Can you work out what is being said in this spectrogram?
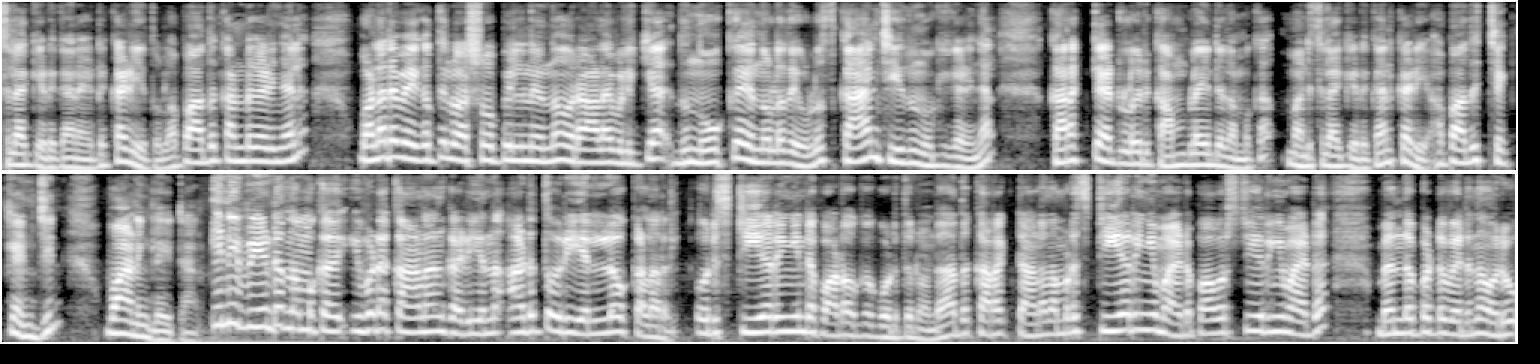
മനസ്സിലാക്കിയെടുക്കാനായിട്ട് കഴിയത്തുള്ളൂ. അപ്പോൾ അത് കണ്ടു കഴിഞ്ഞാൽ വളരെ വേഗത്തിൽ വർക്ക്ഷോപ്പിൽ നിന്ന് ഒരാളെ വിളിക്കുക ഇത് നോക്കുക എന്നുള്ളതേ ഉള്ളൂ. സ്കാൻ ചെയ്ത് നോക്കിക്കഴിഞ്ഞാൽ കറക്റ്റായിട്ടുള്ള ഒരു കംപ്ലൈന്റ് നമുക്ക് മനസ്സിലാക്കിയെടുക്കാൻ കഴിയും. അപ്പോൾ അത് ചെക്ക് എഞ്ചിൻ വാണിംഗ് ലൈറ്റ് ആണ്. ഇനി വീണ്ടും നമുക്ക് ഇവിടെ കാണാൻ കഴിയുന്ന അടുത്തൊരു യെല്ലോ കളറിൽ ഒരു സ്റ്റിയറിംഗിന്റെ പടമൊക്കെ കൊടുത്തിട്ടുണ്ട്. അത് കറക്റ്റാണ് നമ്മുടെ സ്റ്റിയറിംഗുമായിട്ട് പവർ സ്റ്റിയറിംഗുമായിട്ട് ബന്ധപ്പെട്ട് വരുന്ന ഒരു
